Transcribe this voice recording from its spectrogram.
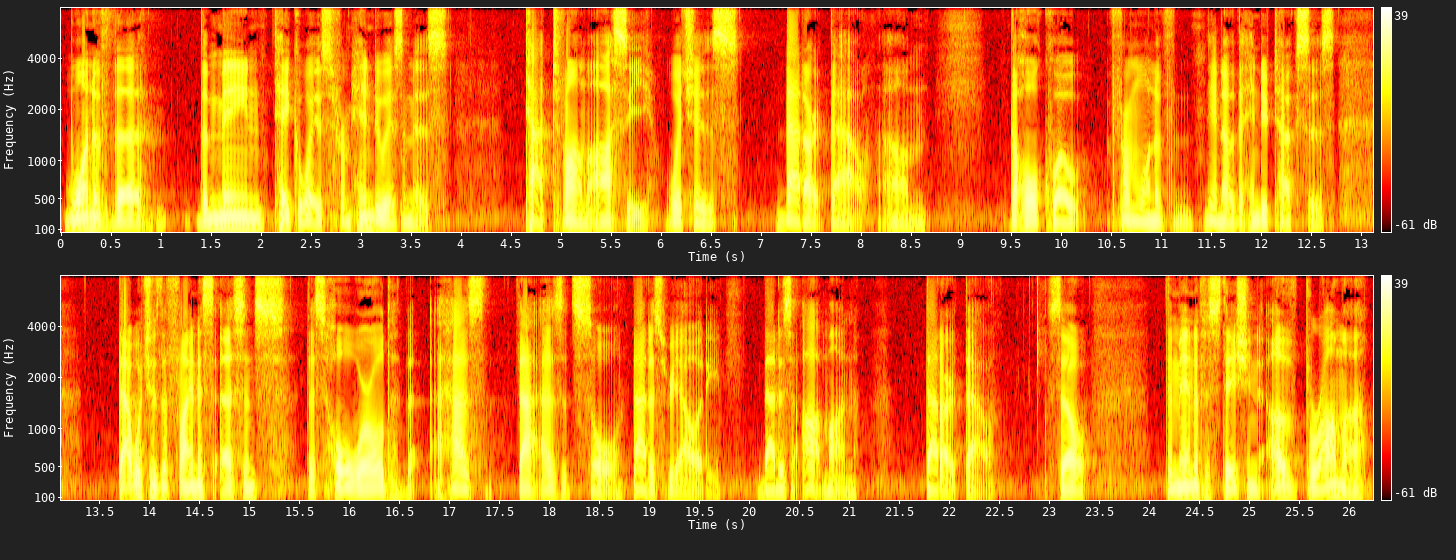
one of the the main takeaways from Hinduism is Tattvam Asi, which is that art thou. Um, the whole quote from one of you know the Hindu texts is that which is the finest essence, this whole world that has that as its soul, that is reality. That is Atman. That art thou. So the manifestation of Brahma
